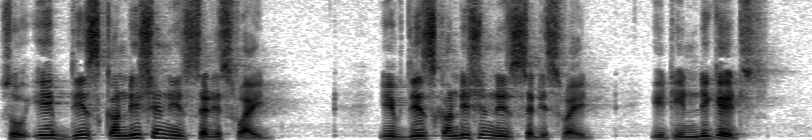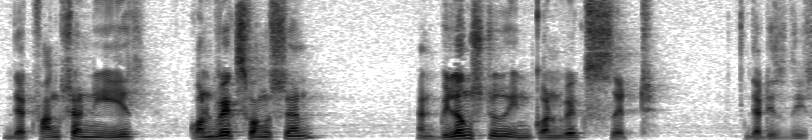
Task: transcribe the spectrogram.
So, if this condition is satisfied, if this condition is satisfied, it indicates that function is convex function and belongs to the convex set that is this.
